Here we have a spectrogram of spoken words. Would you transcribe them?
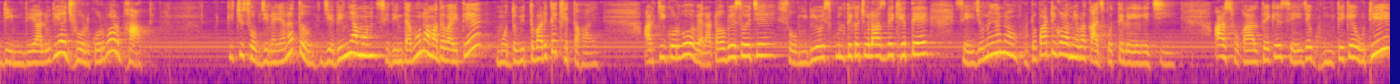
ডিম দিয়ে আলু দিয়ে ঝোল করব আর ভাত। কিছু সবজি নেই, জানো তো? যেদিন যেমন, সেদিন তেমন আমাদের বাড়িতে মধ্যবিত্ত বাড়িতে খেতে হয়। আর কি করব? বেলাটাও বেশ হয়েছে সৌমিলিও স্কুল থেকে চলে আসবে খেতে। সেই জন্য জানো হুটোপাটি করে আমি আবার কাজ করতে লেগে গেছি। আর সকাল থেকে সেই যে ঘুম থেকে উঠি,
